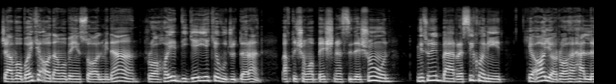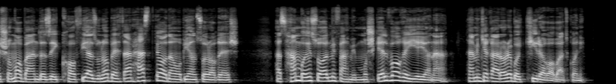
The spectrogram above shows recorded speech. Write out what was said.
جوابایی که آدما به این سوال میدن راه های دیگه که وجود دارن. وقتی شما بشناسیدشون می‌تونید بررسی کنید که آیا راه حل شما به اندازه کافی از اونا بهتر هست که آدما بیان سراغش؟ پس هم با این سوال می‌فهمیم مشکل واقعیه یا نه. همین که قراره با کی رقابت کنیم.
